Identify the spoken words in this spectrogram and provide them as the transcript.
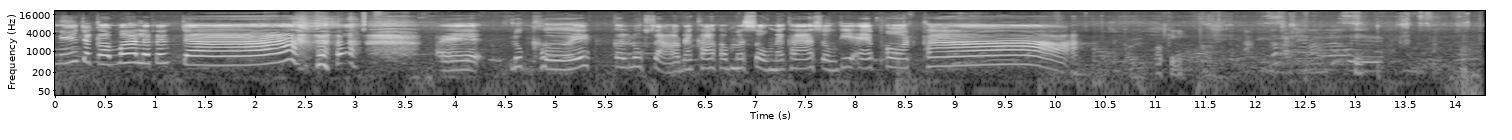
วันนี้จะกลับบ้านแล้วนะจ๊ะเออลูกเขยก็ลูกสาวนะคะเขามาส่งนะคะ ส่งที่แอร์พอร์ตค่ะ โอเค โอเค โอเค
